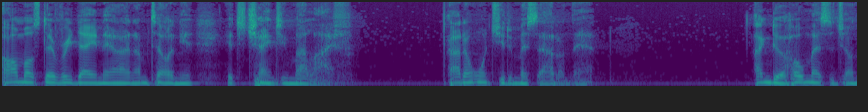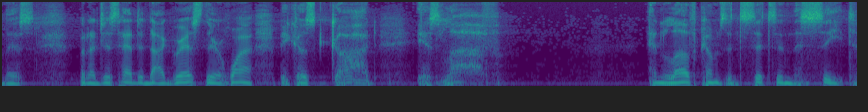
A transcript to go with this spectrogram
almost every day now, and I'm telling you, it's changing my life. I don't want you to miss out on that. I can do a whole message on this, but I just had to digress there. Why? Because God is love. And love comes and sits in the seat,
